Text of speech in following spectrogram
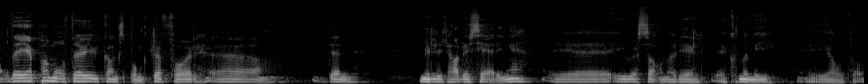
Det er på en måte utgangspunktet for uh, den militariseringen i, i, USA når det gjelder økonomi Iallfall.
